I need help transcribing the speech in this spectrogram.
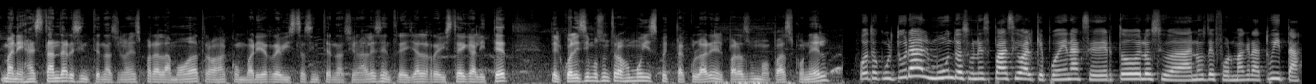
maneja estándares internacionales para la moda, trabaja con varias revistas internacionales, entre ellas la revista de Galitet, del cual hicimos un trabajo muy espectacular en el Para Sumapaz con él. Fotocultura al Mundo es un espacio al que pueden acceder todos los ciudadanos de forma gratuita.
